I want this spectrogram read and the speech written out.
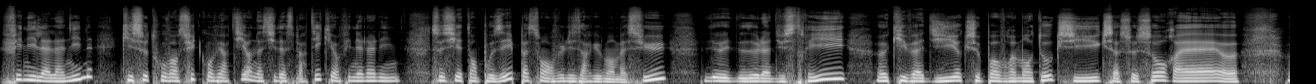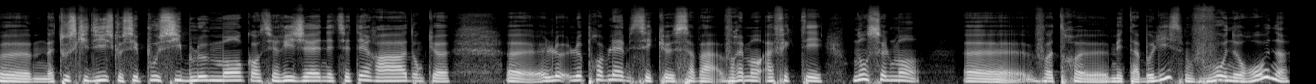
phénylalanine qui se trouve ensuite converti en acide aspartique et en phénylalanine. Ceci étant posé, passons en revue les arguments massus de, l'industrie euh, qui va dire que c'est pas vraiment toxique, ça se saurait, euh, euh, tout ce qu'ils disent que c'est possiblement cancérigène, etc. Donc le problème, c'est que ça va vraiment affecter non seulement euh, votre euh, métabolisme, vos neurones,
